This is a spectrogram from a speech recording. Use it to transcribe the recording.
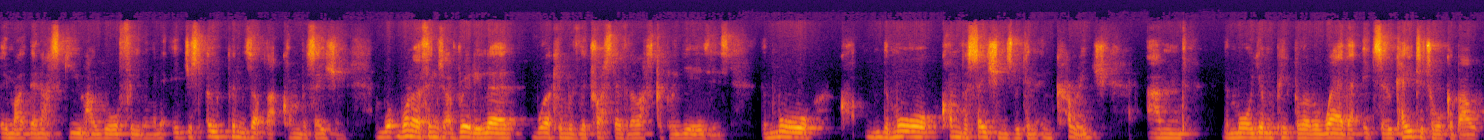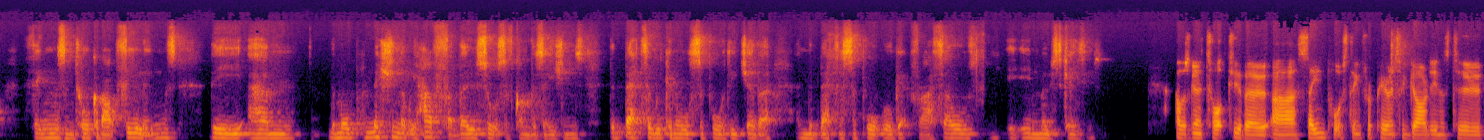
they might then ask you how you're feeling. And it, it just opens up that conversation. And what, one of the things I've really learned working with the trust over the last couple of years is the more the more conversations we can encourage and the more young people are aware that it's okay to talk about things and talk about feelings, the um, the more permission that we have for those sorts of conversations, the better we can all support each other and the better support we'll get for ourselves in most cases. I was going to talk to you about uh, signposting for parents and guardians to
